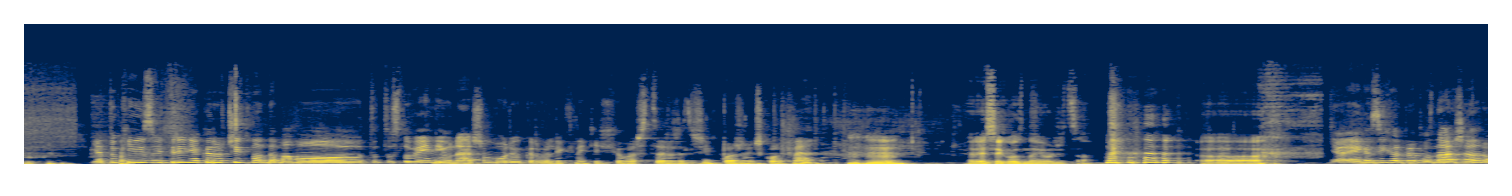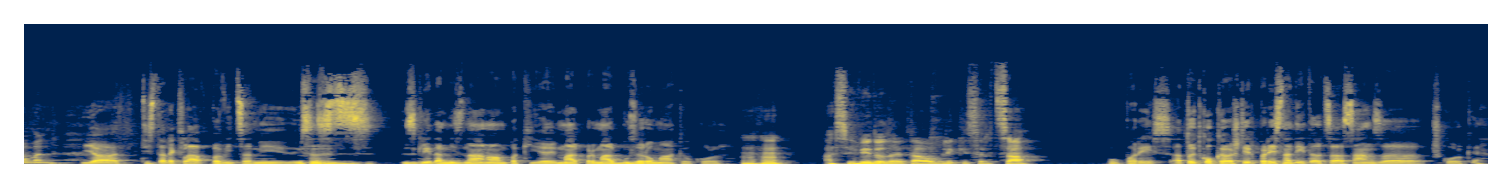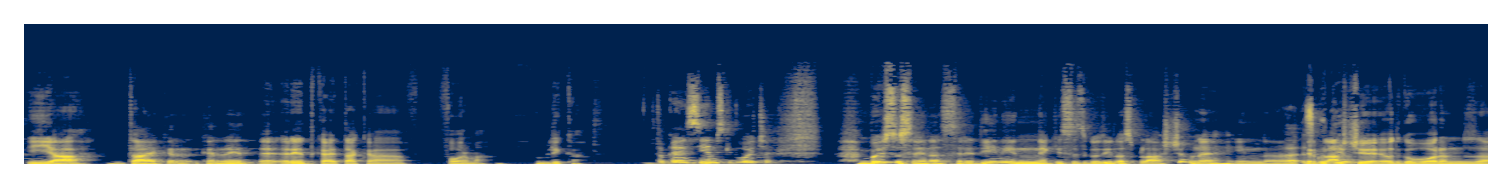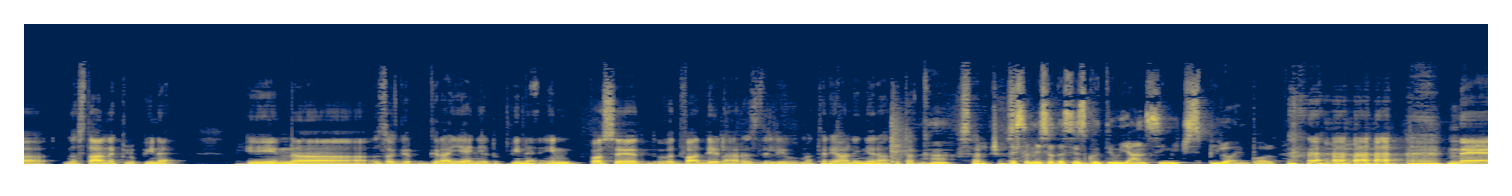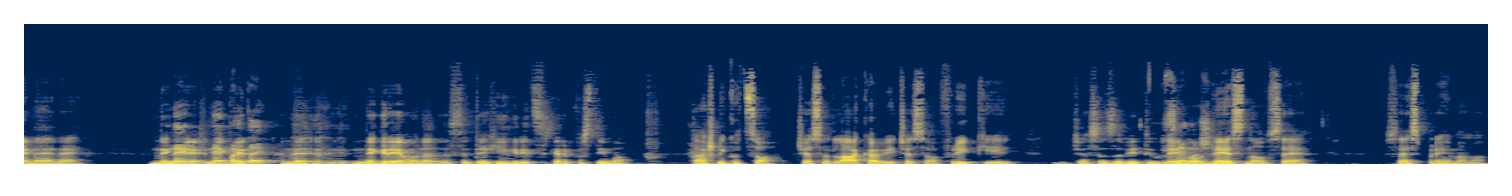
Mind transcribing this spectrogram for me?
Ja, tukaj iz vitrin je kar očitno, da imamo tudi v Sloveniji, v našem morju, kar veliko nekih vrst različnih poživnih školk. ne? Mhm. Res je gozna jožica. Uh, Ja, enega si kar prepoznaš, a, Roman. Ja, tista reklapavica mi, mislim, z- zgleda mi znano, ampak je mal premal buzero make okoli. uh -huh. A si videl, da je ta v obliki srca? U, pa res. A to je tako, kot štir pa resna detalca, sam za školke? Ja, ta je kar, kar red, redka je taka forma, oblika. Tukaj je en sijemski dvojček. V bistvu se je na sredini nekaj se zgodilo s plaščem, ne? in uh, zgodil- plašč je odgovoren za nastanek lupine in uh, za gr grajenje lupine, in pa se je v dva dela razdelil material in je rado tako srčen. Jaz sem mislil, da se je zgodil Jan Simič s pilo in pol. ne, ne, ne. Ne, Ne- gre, ne pri gre, ne, ne gremo na se teh igric, ker pustimo takšni kot so. Če so dlakavi, če so afriki, če so zaviti v levo, v desno, vse, vse sprejemamo.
